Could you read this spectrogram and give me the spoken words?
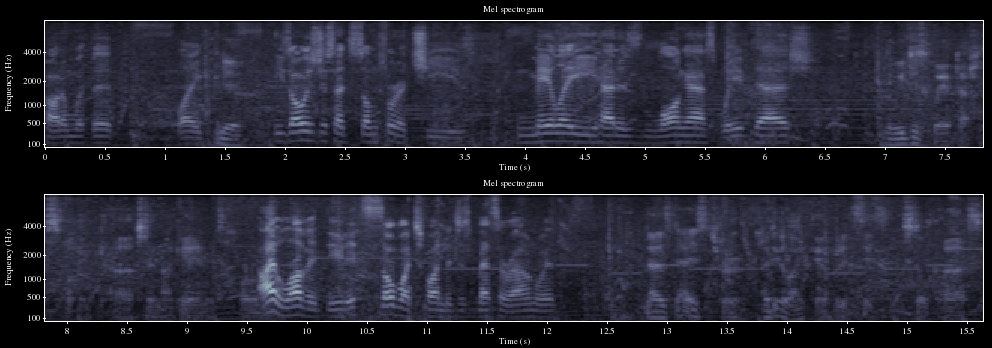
caught him with it. Like Yeah. he's always just had some sort of cheese. In Melee, he had his long ass wave dash. Luigi's wave dash is fucking cursed in that game. It's horrible. I love it, dude. It's so much fun to just mess around with. Is, that is true. I do like it, but it's, it's still cursed.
